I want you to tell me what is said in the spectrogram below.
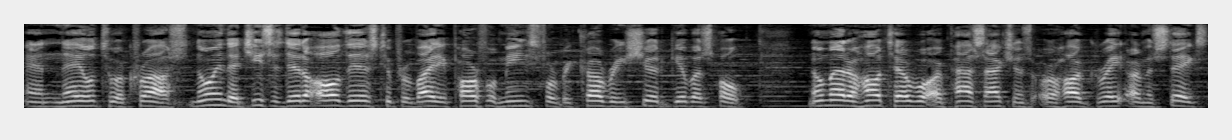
and nailed to a cross. Knowing that Jesus did all this to provide a powerful means for recovery should give us hope. No matter how terrible our past actions or how great our mistakes,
